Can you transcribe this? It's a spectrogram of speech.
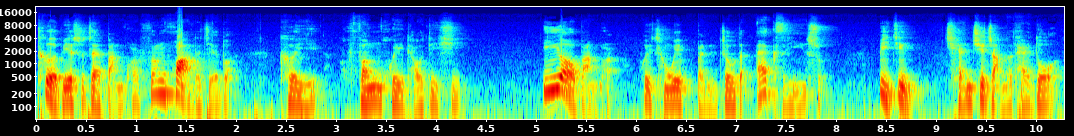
特别是在板块分化的阶段。可以逢回调低吸，医药板块会成为本周的 X 因素，毕竟前期涨得太多，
